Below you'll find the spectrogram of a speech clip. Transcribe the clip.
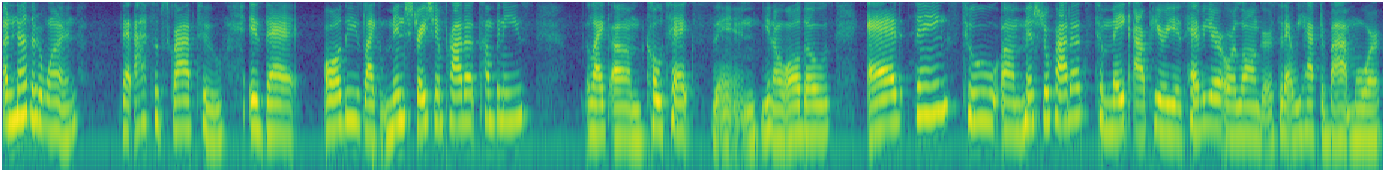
another one that I subscribe to is that all these like menstruation product companies like um Kotex and you know all those add things to um, menstrual products to make our periods heavier or longer so that we have to buy more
